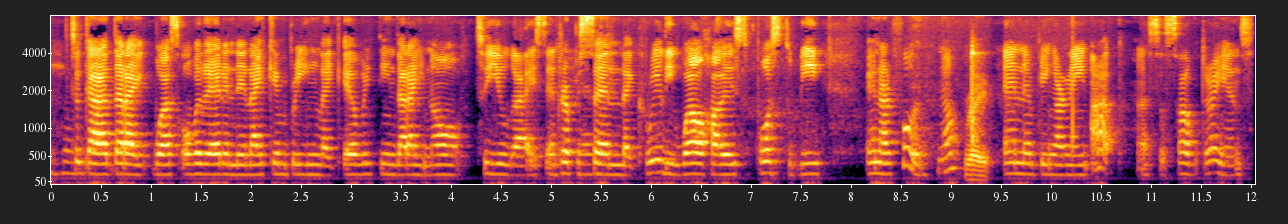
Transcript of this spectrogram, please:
Mhm. to God that I was over there, and then I can bring like everything that I know to you guys and represent like really well how it's supposed to be in our food, no, Right. and then bring our name up as a Salvadorians.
